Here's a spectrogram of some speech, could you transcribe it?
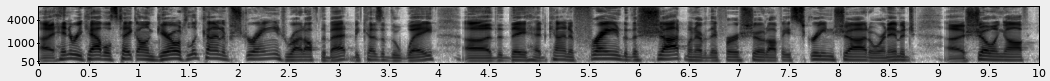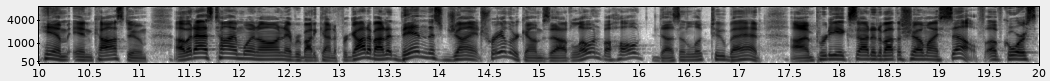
uh, Henry Cavill's take on Geralt looked kind of strange right off the bat because of the way uh, that they had kind of framed the shot whenever they first showed off a screenshot or an image uh, showing off him in costume. Uh, but as time went on, everybody kind of forgot about it. Then this giant trailer comes out. Lo and behold, doesn't look too bad. I'm pretty excited about the show myself. Of course,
